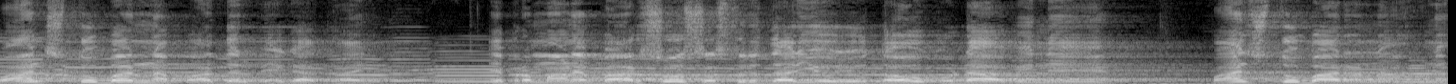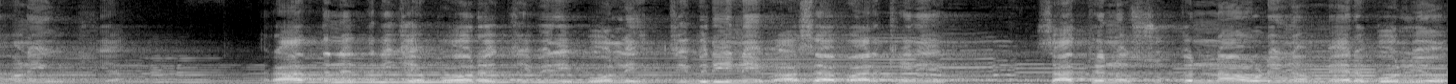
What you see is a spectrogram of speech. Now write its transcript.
પાંચ તોબારના પાદર ભેગા થાય. એ પ્રમાણે બારસો શસ્ત્રધારીઓ યોદ્ધાઓ ઘોડા આવીને પાંચ તોબારના હણહણી ઉઠ્યા. રાતને ત્રીજે પહોરે ચીબરી બોલી, ચીબરીની ભાષા પારખીની સાથેનો સુકન નાવડીનો મેર બોલ્યો,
